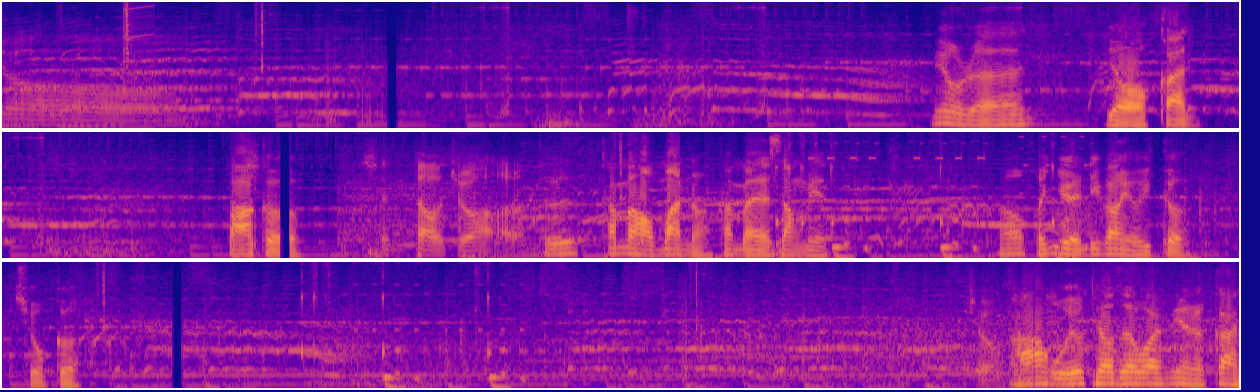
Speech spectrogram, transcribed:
有没有人，有干八个，先到就好了。可是他们好慢哦，他们还在上面，然后很远的地方有一个，九个，就啊，我又跳在外面了，干，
